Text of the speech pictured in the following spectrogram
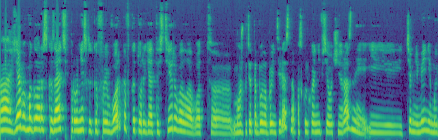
А, я бы могла рассказать про несколько фреймворков, которые я тестировала. Вот, э, может быть, это было бы интересно, поскольку они все очень разные, и тем не менее мы,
